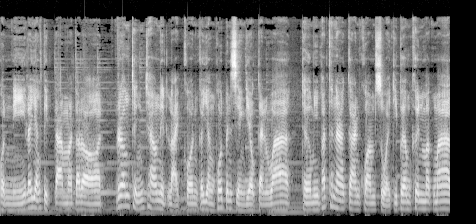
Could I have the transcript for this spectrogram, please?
คนนี้และยังติดตามมาตลอด รวมถึงชาวเน็ตหลายคนก็ยังพูดเป็นเสียงเดียวกันว่า เธอมีพัฒนาการความสวยที่เพิ่มขึ้นมาก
